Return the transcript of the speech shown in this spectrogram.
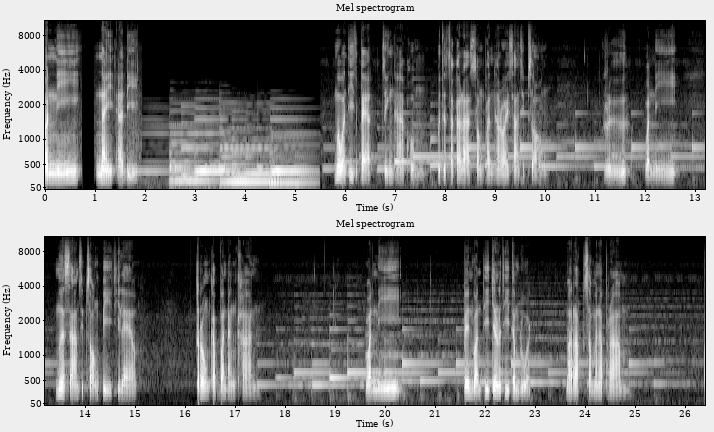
วันนี้ในอดีต เมื่อวันที่ 8 สิงหาคม พุทธศักราช 2532 หรือวันนี้เมื่อ 32 ปีที่แล้ว ตรงกับวันอังคาร วันนี้เป็นวันที่เจ้าหน้าที่ตำรวจมารับสมณพราหมณ์ ไป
